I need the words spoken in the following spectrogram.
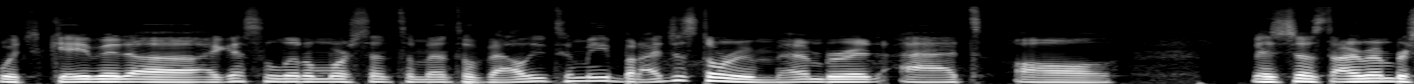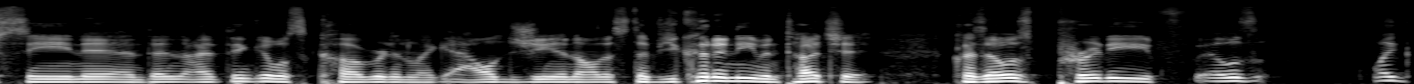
which gave it, uh, I guess, a little more sentimental value to me, but I just don't remember it at all. It's just, I remember seeing it and then I think it was covered in like algae and all this stuff. You couldn't even touch it because it was pretty, it was like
